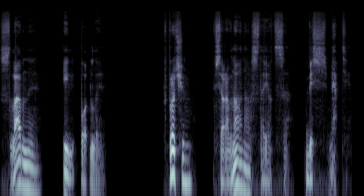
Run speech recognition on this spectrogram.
славное или подлое. Впрочем, все равно оно остается бессмертием.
